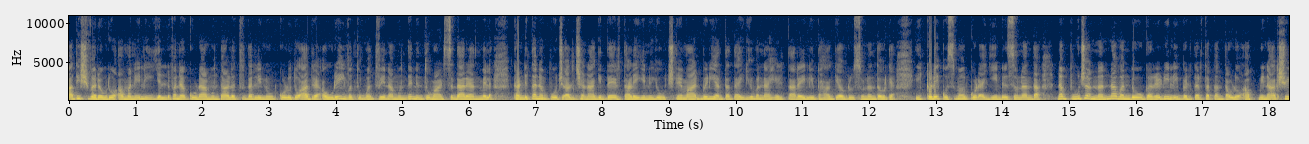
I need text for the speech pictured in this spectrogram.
ಆದೀಶ್ವರ್ ಅವರು ಆ ಮನೆಯಲ್ಲಿ ಎಲ್ಲವನ್ನ ಕೂಡ ಮುಂದಾಳತ್ವದಲ್ಲಿ ನೋಡ್ಕೊಳ್ಳೋದು. ಆದರೆ ಅವರೇ ಇವತ್ತು ಮದುವೆನ ಮುಂದೆ ನಿಂತು ಮಾಡಿಸಿದ್ದಾರೆ ಅಂದಮೇಲೆ ಖಂಡಿತ ನಮ್ಮ ಪೂಜೆ ಅಲ್ಲಿ ಚೆನ್ನಾಗಿದ್ದೇ ಇರ್ತಾಳೆ. ಏನು ಯೋಚನೆ ಮಾಡಬೇಡಿ ಅಂತ ಧೈರ್ಯವನ್ನು ಹೇಳ್ತಾರೆ ಇಲ್ಲಿ ಭಾಗ್ಯ ಅವರು ಸುನಂದ್ ಅವ್ರಿಗೆ. ಈ ಕಡೆ ಕುಸುಮ ಅವ್ರು ಕೂಡ, ಏನ್ರಿ ಸುನಂದ? ನಮ್ಮ ಪೂಜಾ ನನ್ನ ಒಂದು ಗರಡಿಲಿ ಬೆಳೆದಿರ್ತಕ್ಕಂಥವಳು ಆ ಮೀನಾಕ್ಷಿ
